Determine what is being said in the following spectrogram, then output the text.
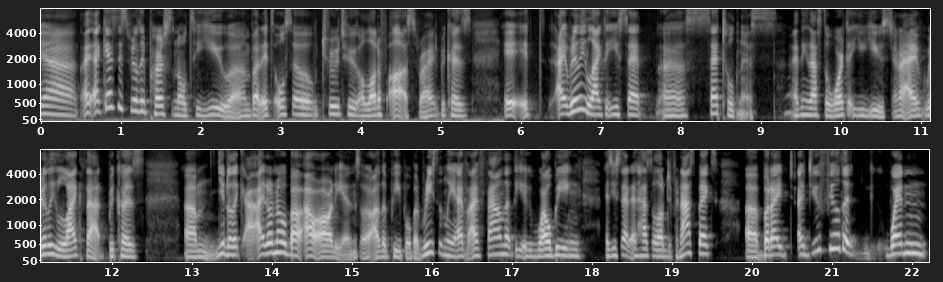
yeah, I, I, guess it's really personal to you, um, but it's also true to a lot of us, right? Because it, it I really like that you said uh, settledness. I think that's the word that you used, and I really like that because, um, you know, like I don't know about our audience or other people, but recently I've I've found that the well being, as you said, it has a lot of different aspects. Uh, but I I do feel that when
